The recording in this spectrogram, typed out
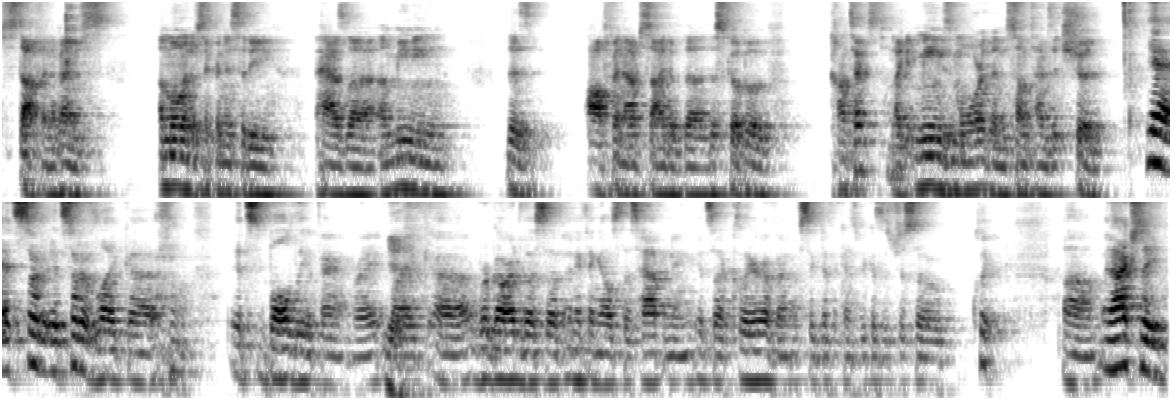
stuff and events, a moment of synchronicity has a, a meaning that's often outside of the, the scope of context. Like it means more than sometimes it should. Yeah, it's sort of it's sort of like uh, it's baldly apparent, right? Yeah. Like uh, regardless of anything else that's happening, it's a clear event of significance because it's just so clear. Um, and actually,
